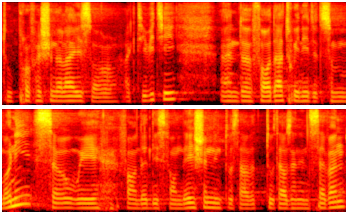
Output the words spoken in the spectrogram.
to professionalize our activity. And uh, for that, we needed some money. So we founded this foundation in 2007.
